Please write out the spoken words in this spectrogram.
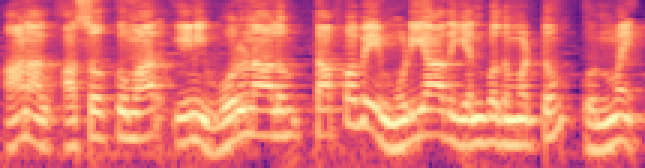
ஆனால் அசோக் குமார் இனி ஒரு நாளும் தப்பவே முடியாது என்பது மட்டும் உண்மை.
